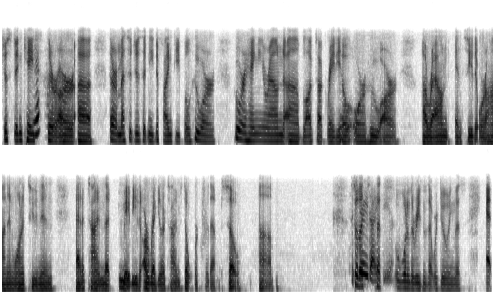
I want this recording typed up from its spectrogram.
just in case Yeah. there are uh, there are messages that need to find people who are who are hanging around uh, Blog Talk Radio or who are around and see that we're on and want to tune in at a time that maybe our regular times don't work for them. So. Um, so that's, that's one of the reasons that we're doing this at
